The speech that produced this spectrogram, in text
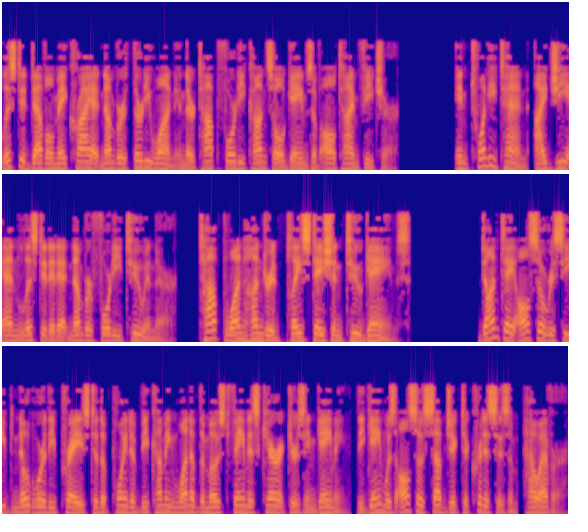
listed Devil May Cry at number 31 in their top 40 console games of all time feature. In 2010, IGN listed it at number 42 in their Top 100 PlayStation 2 games. Dante also received noteworthy praise to the point of becoming one of the most famous characters in gaming. The game was also subject to criticism, however.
